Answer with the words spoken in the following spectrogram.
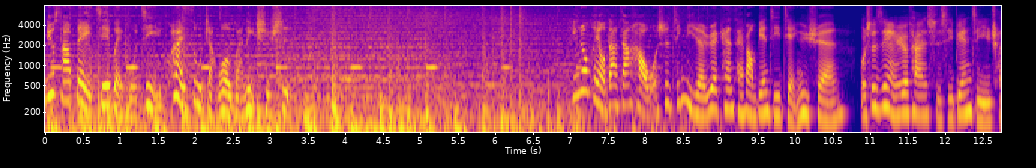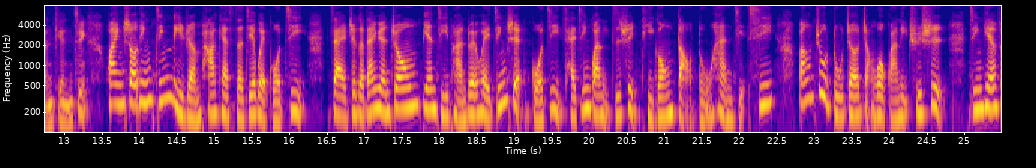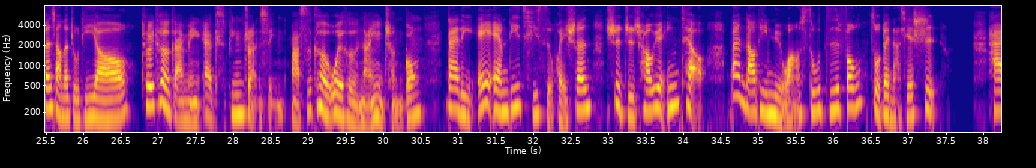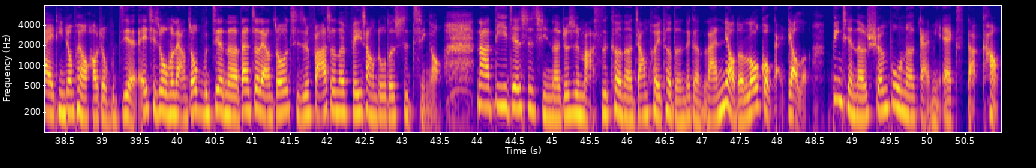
News Update 接轨国际，快速掌握管理趋势。听众朋友，大家好，我是经理人月刊采访编辑简玉璇。我是经典月刊实习编辑陈田静，欢迎收听经理人 Podcast 的接轨国际。在这个单元中，编辑团队会精选国际财经管理资讯，提供导读和解析，帮助读者掌握管理趋势。今天分享的主题有：推特改名 X 拼转型，马斯克为何难以成功？代理 AMD 起死回生，市值超越 Intel，半导体女王苏姿丰做对哪些事？嗨，听众朋友，好久不见！诶，其实我们两周不见了，但这两周其实发生了非常多的事情哦。那第一件事情呢，就是马斯克呢将推特的那个蓝鸟的 logo 改掉了，并且呢宣布呢改名 X.com。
